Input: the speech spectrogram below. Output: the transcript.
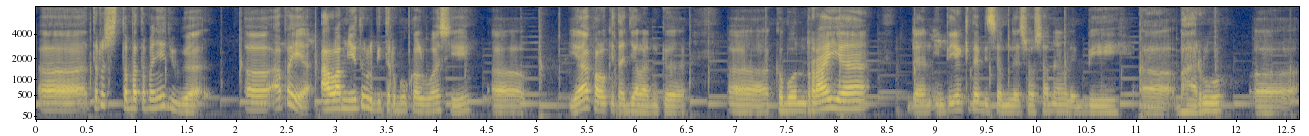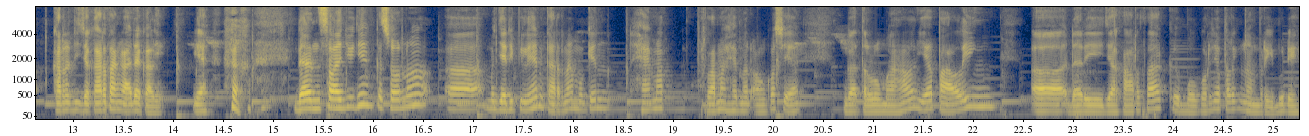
Uh, terus tempat-tempatnya juga uh, apa ya? Alamnya itu lebih terbuka luas sih. Uh, ya kalau kita jalan ke uh, kebun raya dan intinya kita bisa melihat suasana yang lebih uh, baru uh, karena di Jakarta nggak ada kali ya. dan selanjutnya ke sono uh, menjadi pilihan karena mungkin hemat pertama hemat ongkos ya nggak terlalu mahal ya paling uh, dari Jakarta ke Bogornya paling 6000 deh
